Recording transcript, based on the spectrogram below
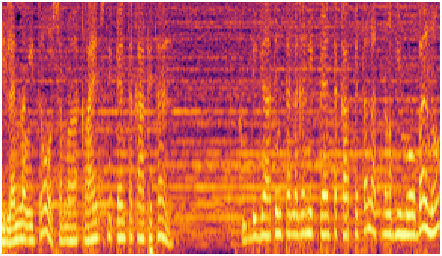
Ilan lang ito sa mga clients ni Penta Capital. Ang bigatin talaga ni Penta Capital at ng V-Mobile, no?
